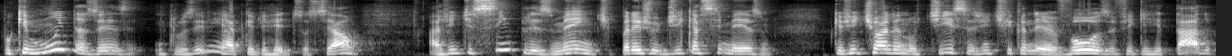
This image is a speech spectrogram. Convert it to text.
Porque muitas vezes, inclusive em época de rede social, a gente simplesmente prejudica a si mesmo. Porque a gente olha notícias, a gente fica nervoso, fica irritado,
